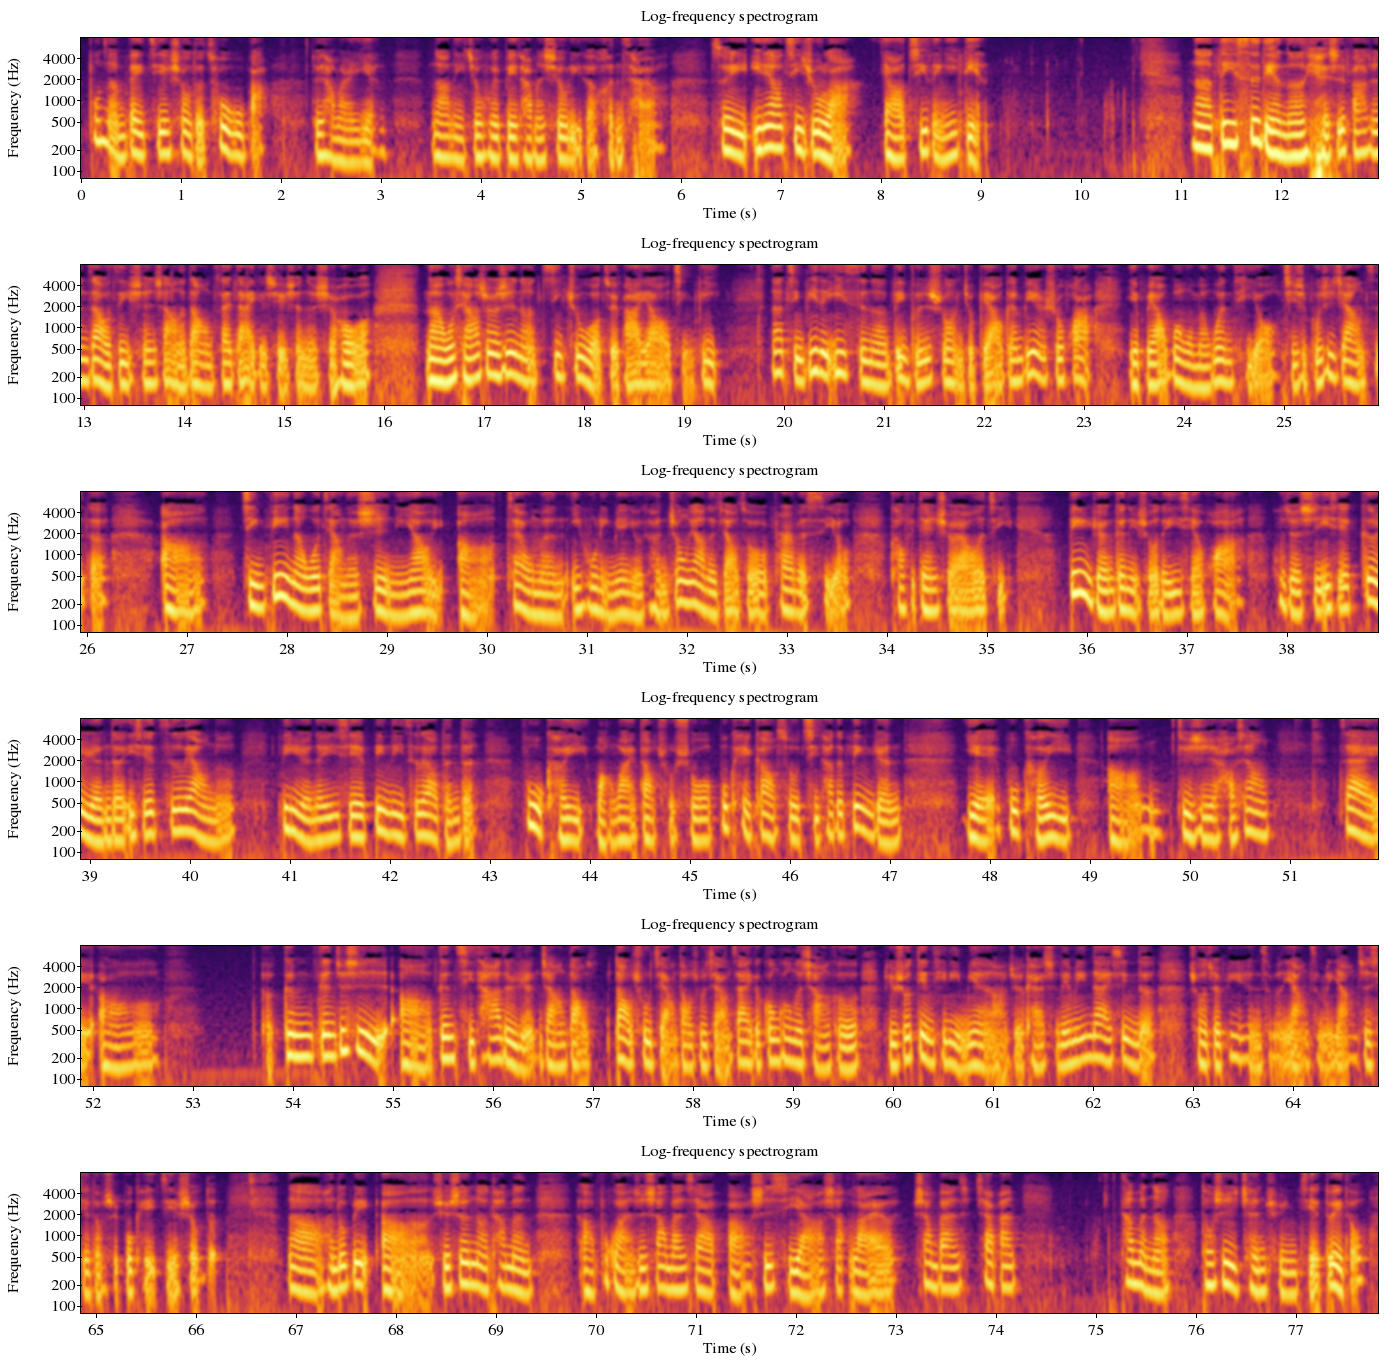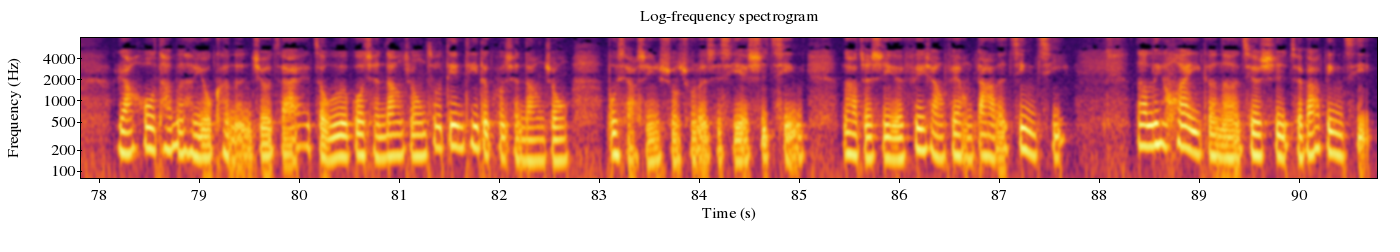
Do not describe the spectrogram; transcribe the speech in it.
不能被接受的错误吧，对他们而言，那你就会被他们修理的很惨啊。所以一定要记住啦，要机灵一点。那第四点呢，也是发生在我自己身上的。当我在带一个学生的时候哦，那我想要说的是呢，记住我嘴巴要紧闭。那紧闭的意思呢，并不是说你就不要跟病人说话，也不要问我们问题哦。其实不是这样子的啊。紧闭呢，我讲的是你要啊，在我们医护里面有一个很重要的叫做 privacy 哦，confidentiality。病人跟你说的一些话，或者是一些个人的一些资料呢，病人的一些病历资料等等，不可以往外到处说，不可以告诉其他的病人，也不可以。啊，就是好像在呃呃跟跟就是呃跟其他的人这样到到处讲到处讲，在一个公共的场合，比如说电梯里面啊，就开始连名带姓的说这病人怎么样怎么样，这些都是不可以接受的。那很多病呃学生呢，他们啊不管是上班下啊实习啊上来上班下班，他们呢都是成群结队的。然后他们很有可能就在走路的过程当中，坐电梯的过程当中，不小心说出了这些事情。那这是一个非常非常大的禁忌。那另外一个呢，就是嘴巴闭紧，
